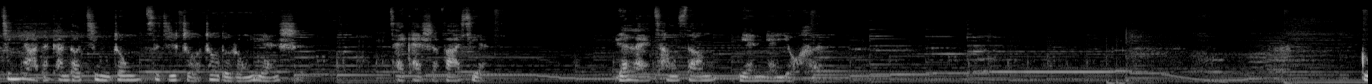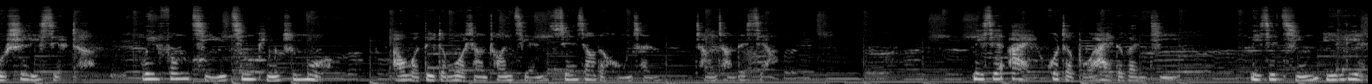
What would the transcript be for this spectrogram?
惊讶地看到镜中自己褶皱的容颜时，才开始发现，原来沧桑年年有痕。古诗里写着：“微风起于清平之末。”而我对着陌上窗前喧嚣的红尘，长长的想：那些爱或者不爱的问题，那些情与恋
